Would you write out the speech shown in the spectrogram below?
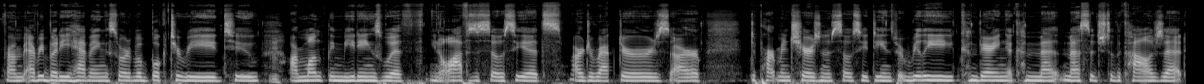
from everybody having sort of a book to read to mm. our monthly meetings with you know office associates, our directors, our department chairs and associate deans, but really conveying a com- message to the college that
